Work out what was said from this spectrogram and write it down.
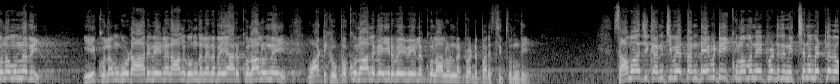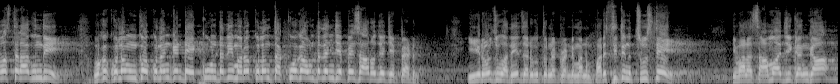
కులం ఉన్నది ఈ కులం కూడా ఆరు వేల నాలుగు వందల ఎనభై ఆరు కులాలు ఉన్నాయి వాటికి ఉపకులాలుగా ఇరవై వేల కులాలు ఉన్నటువంటి పరిస్థితి ఉంది సామాజిక అణిచివేత అంటే ఏమిటి? కులం అనేటువంటిది నిచ్చెన మెట్ల వ్యవస్థలాగుంది. ఒక కులం ఇంకో కులం కంటే ఎక్కువ ఉంటుంది మరో కులం తక్కువగా ఉంటుందని చెప్పేసి ఆ రోజే చెప్పాడు. ఈరోజు అదే జరుగుతున్నటువంటి మనం పరిస్థితిని చూస్తే ఇవాళ సామాజికంగా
